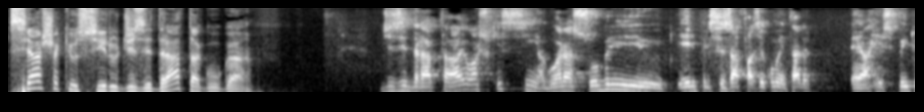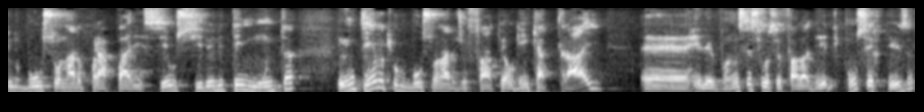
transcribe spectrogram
Você acha que o Ciro desidrata, Guga? Desidratar, eu acho que sim. Agora, sobre ele precisar fazer comentário é, a respeito do Bolsonaro para aparecer, o Ciro ele tem muita. Eu entendo que o Bolsonaro de fato é alguém que atrai é, relevância, se você fala dele, com certeza.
